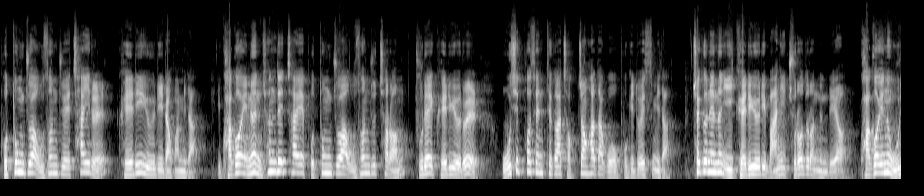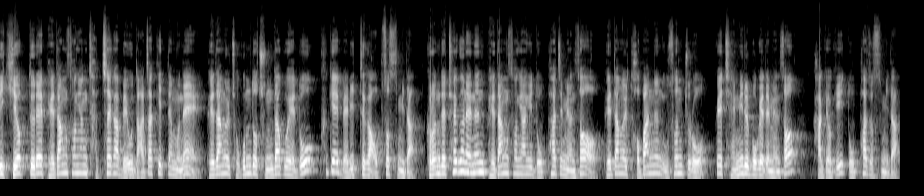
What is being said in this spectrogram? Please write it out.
보통주와 우선주의 차이를 괴리율이라고 합니다. 과거에는 현대차의 보통주와 우선주처럼 둘의 괴리율을 50%가 적정하다고 보기도 했습니다. 최근에는 이 괴리율이 많이 줄어들었는데요. 과거에는 우리 기업들의 배당 성향 자체가 매우 낮았기 때문에 배당을 조금 더 준다고 해도 크게 메리트가 없었습니다. 그런데 최근에는 배당 성향이 높아지면서 배당을 더 받는 우선주로 꽤 재미를 보게 되면서 가격이 높아졌습니다.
